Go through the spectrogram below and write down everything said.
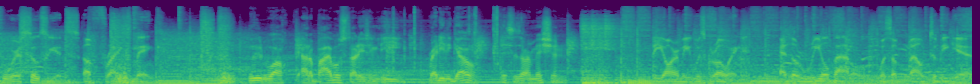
who were associates of Frank Mink. We would walk out of Bible studies and be ready to go. This is our mission. The army was growing, and the real battle was about to begin.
